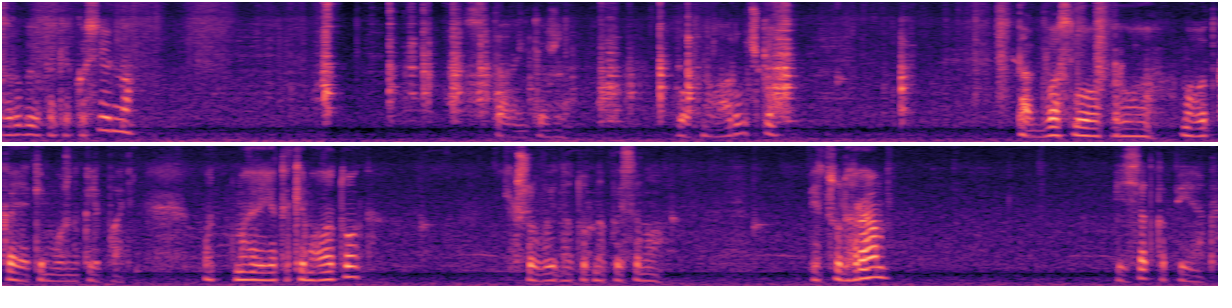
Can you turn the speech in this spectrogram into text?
Зробив таке косильно. Старенька вже лопнула ручка. Так, два слова про молотка, яким можна кліпати. От у мене є такий молоток. Якщо видно, тут написано 500 грам, 50 копійок.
